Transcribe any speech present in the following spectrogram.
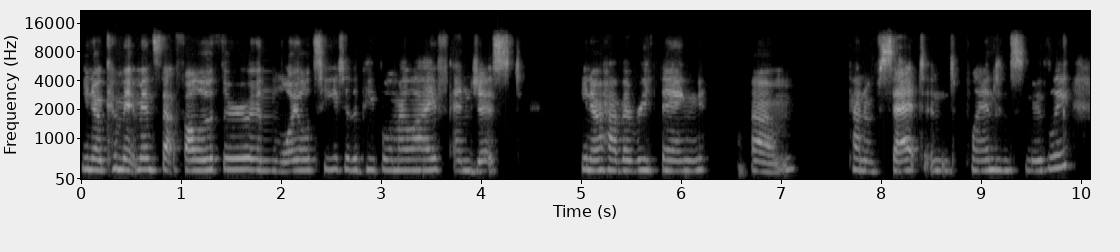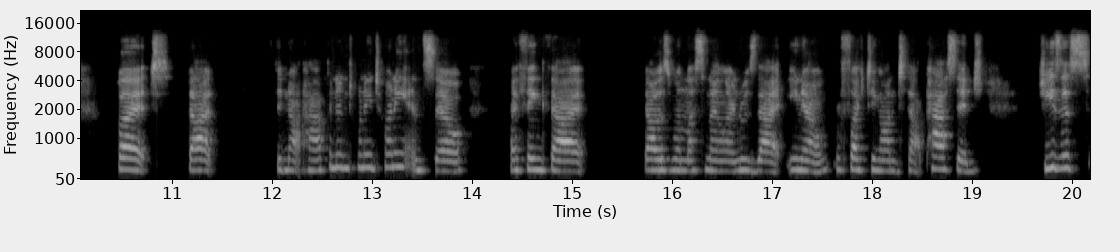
you know commitments that follow through and loyalty to the people in my life and just you know have everything um, kind of set and planned and smoothly. But that did not happen in 2020 and so i think that that was one lesson i learned was that you know reflecting onto that passage jesus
